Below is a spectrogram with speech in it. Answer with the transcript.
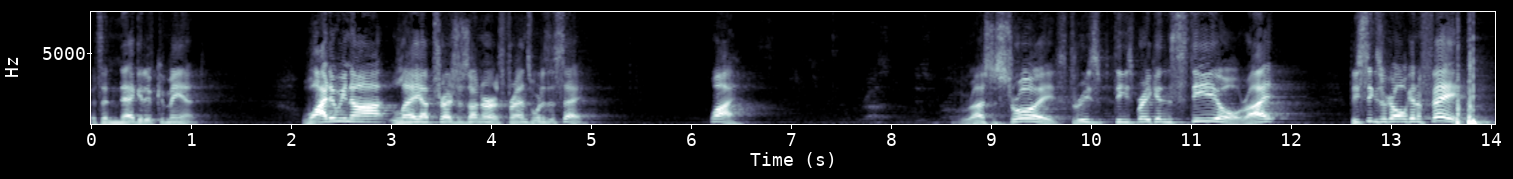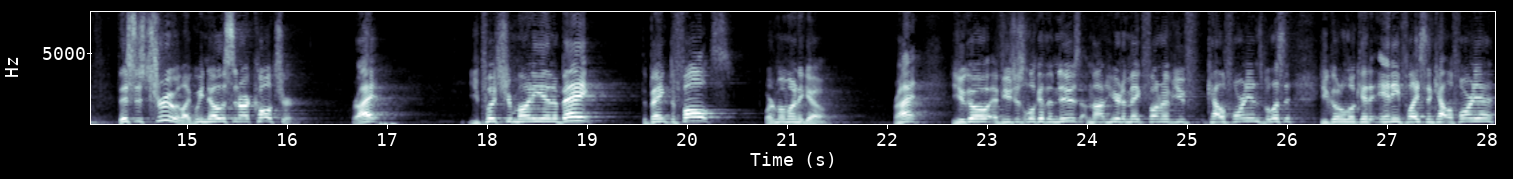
It's a negative command. Why do we not lay up treasures on earth? Friends, what does it say? Why? Rust destroys. Thieves, thieves break in and steal, right? These things are all going to fade. This is true. Like we know this in our culture, right? You put your money in a bank, the bank defaults. Where'd my money go? Right? You go, if you just look at the news, I'm not here to make fun of you Californians, but listen, you go to look at any place in California,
